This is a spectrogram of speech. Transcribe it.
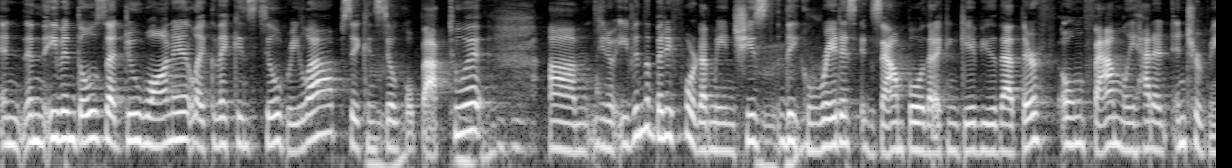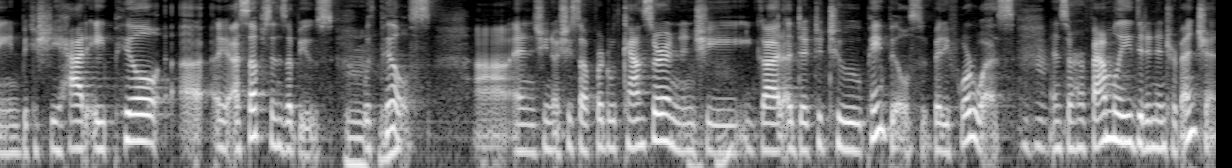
and and even those that do want it, like they can still relapse. They can still go back to it. Um, you know, even the Betty Ford. I mean, she's the greatest example that I can give you that their own family had to intervene because she had a pill, uh, a a substance abuse with pills. Uh, and you know she suffered with cancer and, and she got addicted to pain pills betty ford was and so her family did an intervention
